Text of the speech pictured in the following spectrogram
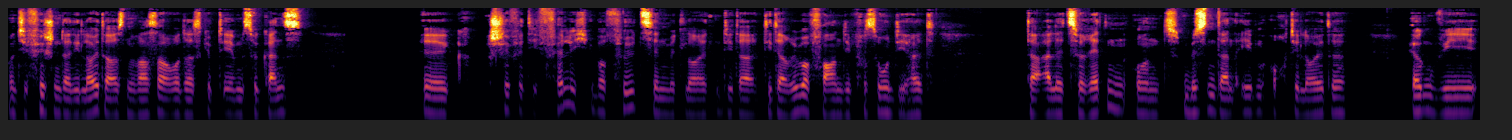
und die fischen da die Leute aus dem Wasser oder es gibt eben so ganz äh, Schiffe, die völlig überfüllt sind mit Leuten, die da, die da rüberfahren, die versuchen die halt da alle zu retten und müssen dann eben auch die Leute irgendwie,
